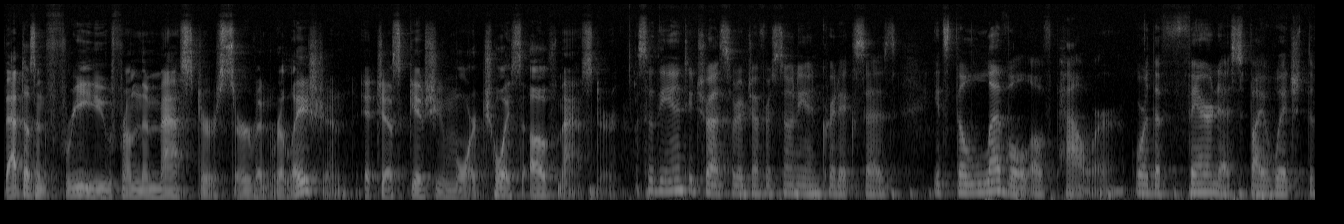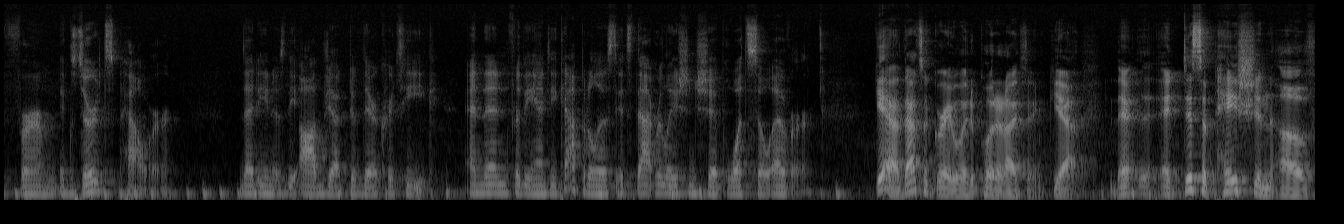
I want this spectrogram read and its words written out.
that doesn't free you from the master servant relation. It just gives you more choice of master. So the antitrust sort of Jeffersonian critic says It's the level of power or the fairness by which the firm exerts power that you know is the object of their critique. And then for the anti-capitalist, it's that relationship whatsoever. Yeah, that's a great way to put it, I think. Yeah. A dissipation of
